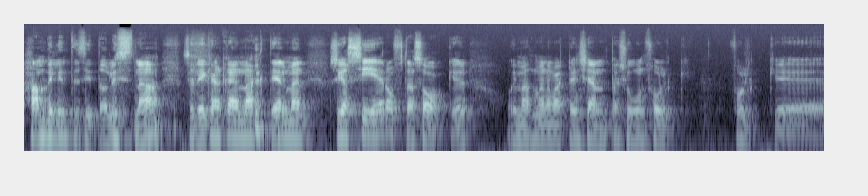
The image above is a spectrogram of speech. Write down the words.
han vill inte sitta och lyssna. Så det är kanske är en nackdel. Men, så jag ser ofta saker. Och i och med att man har varit en känd person, folk folk eh,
